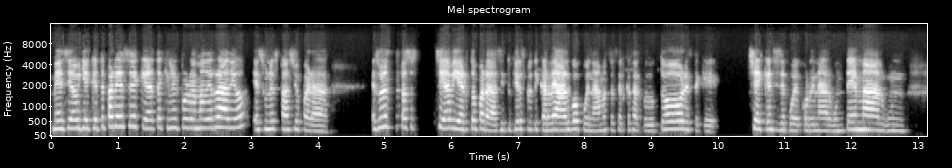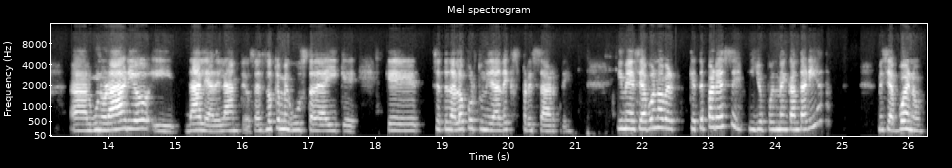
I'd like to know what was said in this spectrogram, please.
Me decía, oye, ¿qué te parece? Quédate aquí en el programa de radio. Es un espacio para, es un espacio abierto para si tú quieres platicar de algo, pues nada más te acercas al productor, este que chequen si se puede coordinar algún tema, algún, algún horario y dale adelante. O sea, es lo que me gusta de ahí, que, que se te da la oportunidad de expresarte. Y me decía, bueno, a ver, ¿qué te parece? Y yo, pues me encantaría. Me decía, bueno,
